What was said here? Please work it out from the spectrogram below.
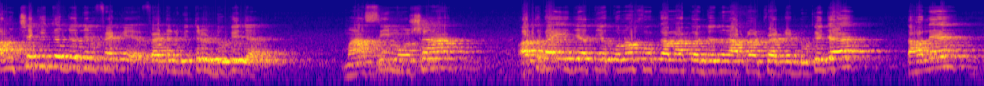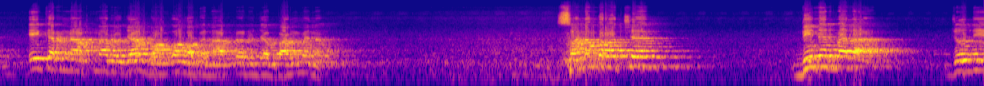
অনিচ্ছাকৃত যদি ফ্যাটের ভিতরে ঢুকে যায়, মাছি, মশা অথবা এই জাতীয় কোনো পোকামাকড় যদি আপনার ফ্যাটে ঢুকে যায়, তাহলে এই কারণে আপনার রোজা ভঙ্গ হবে না, আপনার রোজা ভাঙবে না। ছয় নম্বর হচ্ছে, দিনের বেলা যদি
